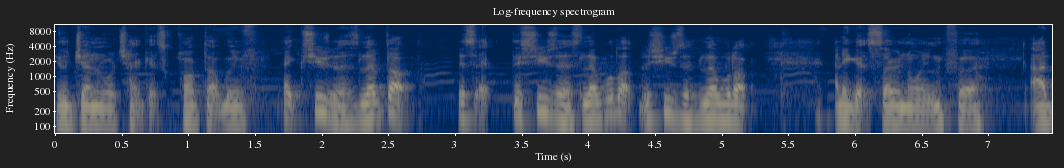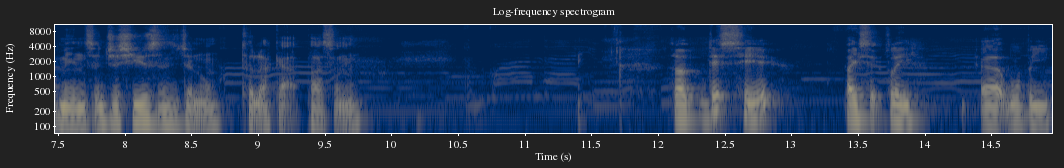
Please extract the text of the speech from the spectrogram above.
your general chat gets clogged up with X user has leveled up. This this user has leveled up. This user has leveled up, and it gets so annoying for admins and just users in general to look at personally. So this here basically uh, will be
